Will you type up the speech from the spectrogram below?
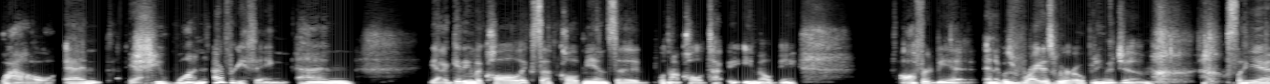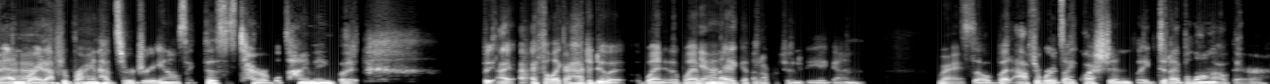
wow." And Yeah. she won everything. And yeah, getting the call, like Seth called me and said, well, not called, te- emailed me, offered me it. And it was right as we were opening the gym. I was like, yeah. and right after Brian had surgery. And I was like, this is terrible timing. But but I, I felt like I had to do it when when, when I get that opportunity again. right. So, but afterwards, I questioned, like, did I belong out there?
